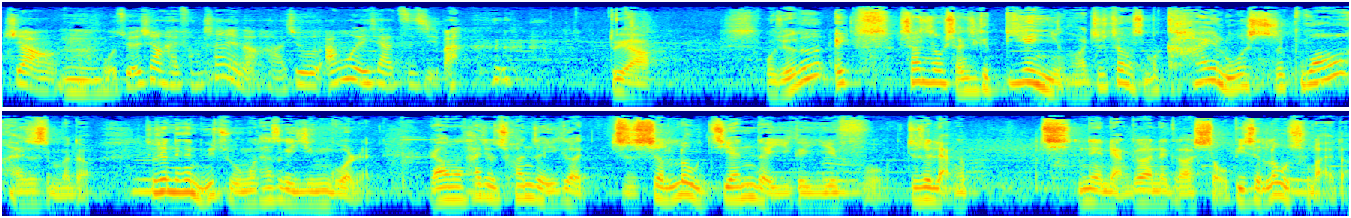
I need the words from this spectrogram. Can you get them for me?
这样，嗯我觉得这样还防晒呢哈，就安慰一下自己吧。对啊，我觉得哎，上次我想起一个电影啊，就叫什么《开罗时光》还是什么的，就是那个女主人公她是个英国人，然后呢，她就穿着一个只是露肩的一个衣服，就是两个那两个那个手臂是露出来的，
